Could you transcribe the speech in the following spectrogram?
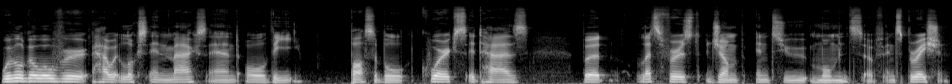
We will go over how it looks in Max and all the possible quirks it has, but let's first jump into moments of inspiration.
